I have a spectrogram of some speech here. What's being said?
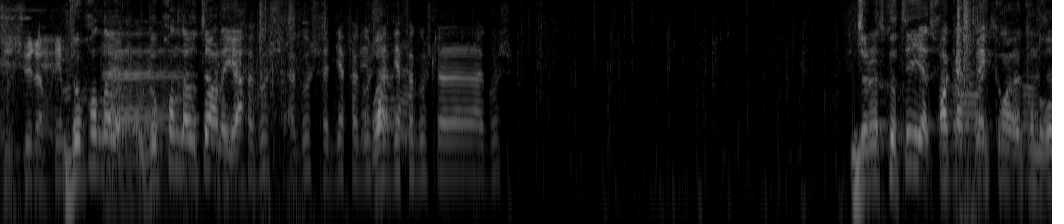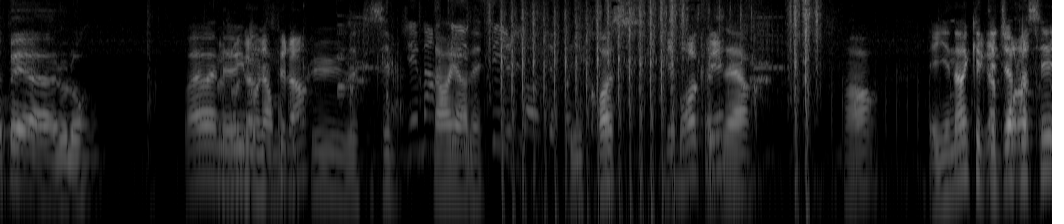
J'ai tué la prime. Go prendre, Euh, go prendre la hauteur, les gars. gaffe À gauche, à gauche, faites gaffe à gauche, Ouais. faites gaffe à gauche, là, là, là, à gauche. De l'autre côté, il y a 3-4 Non, mecs qui ont ont pas droppé euh, Lolo. Ouais, ouais, mais eux, ils m'ont l'air beaucoup plus accessibles. J'ai Là, regardez. Il cross, Les brocs, lui. laser, mort. Et il y en a un qui était déjà passé.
